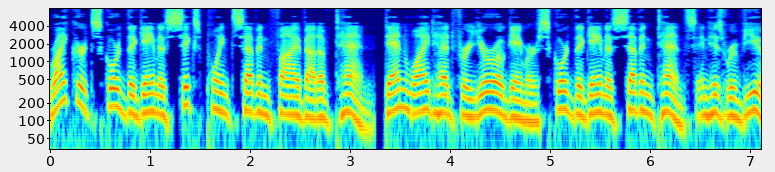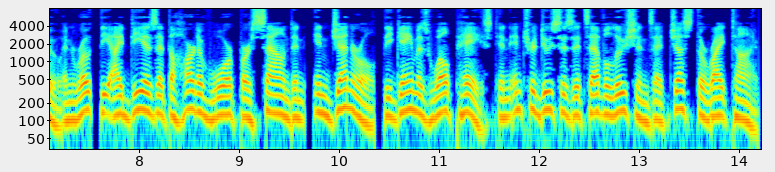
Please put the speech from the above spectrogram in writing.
Ryckert scored the game a 6.75 out of 10. Dan Whitehead for Eurogamer scored the game a 7 tenths in his review and wrote, The ideas at the heart of Warp are sound and, in general, the game is well paced and introduces its evolutions at just the right time.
